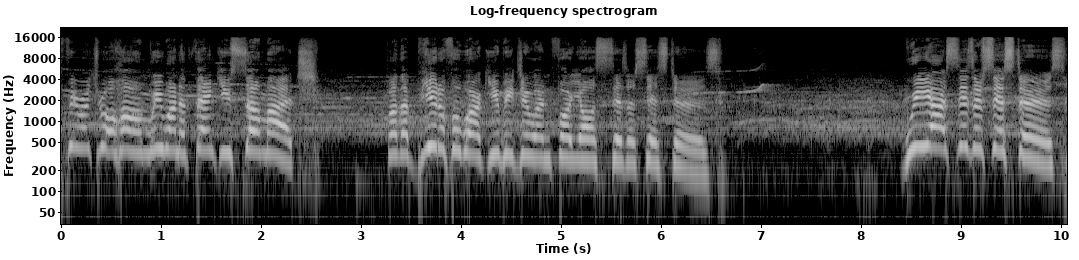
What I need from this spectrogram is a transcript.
Spiritual home, we want to thank you so much for the beautiful work you be doing for your Scissor Sisters. We are Scissor Sisters,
